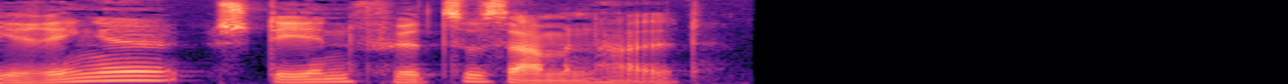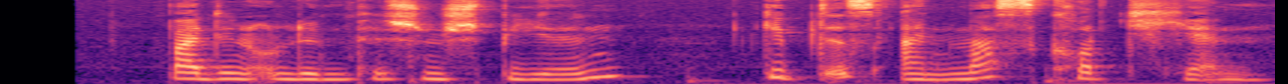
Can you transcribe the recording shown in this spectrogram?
Die Ringe stehen für Zusammenhalt. Bei den Olympischen Spielen gibt es ein Maskottchen.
